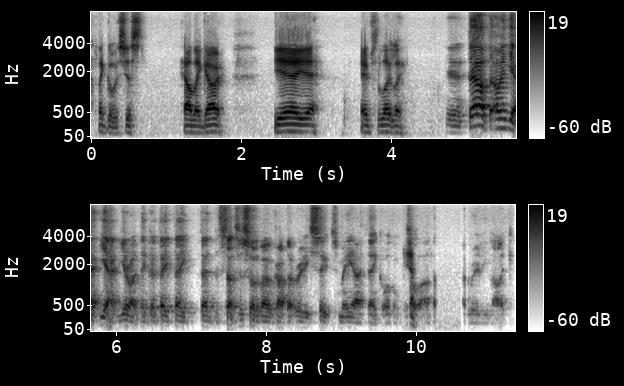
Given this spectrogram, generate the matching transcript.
I think it was just how they go. Yeah, yeah, absolutely. Yeah, they are. I mean, yeah, yeah, you're right. They're good. They they they're such a sort of overdrive that really suits me. I think, or the yeah. sort of I really like.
